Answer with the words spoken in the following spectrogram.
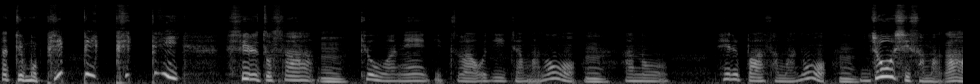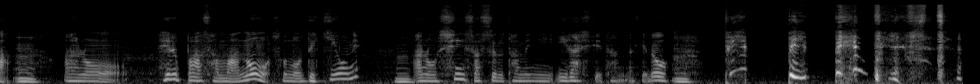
だってもうピリッピリピリッピリしてるとさうん今日はね実はおじいちゃまのうんあのヘルパー様のうん上司様がうんあのヘルパー様のその出来をねうんあの審査するためにいらしてたんだけどうんピッピッピッピッして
